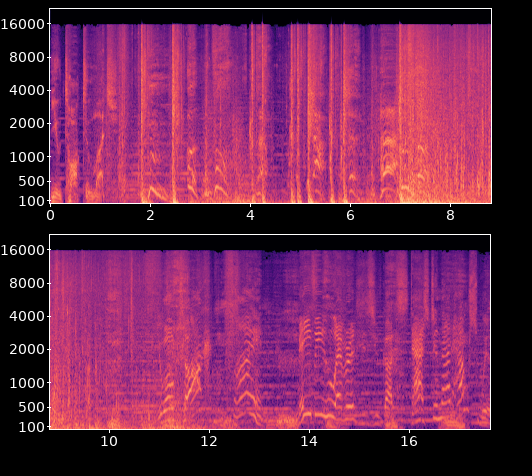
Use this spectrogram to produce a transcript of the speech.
You talk too much. You won't talk? Fine. Maybe whoever it is you've got stashed in that house will.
